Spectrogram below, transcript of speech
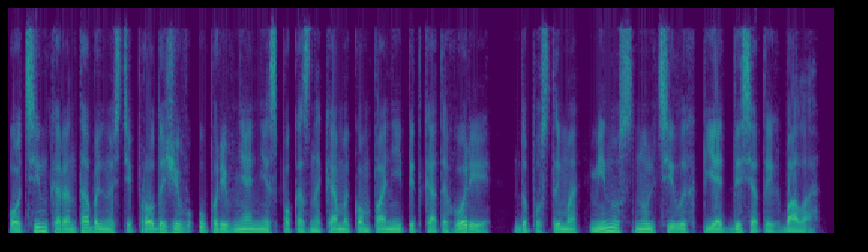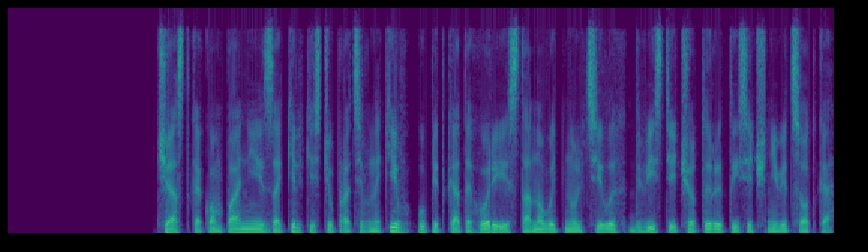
Оцінка рентабельності продажів у порівнянні з показниками компаній підкатегорії допустима мінус 0,5 бала. Частка компанії за кількістю працівників у підкатегорії становить 0,204 тисячні відсотка,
